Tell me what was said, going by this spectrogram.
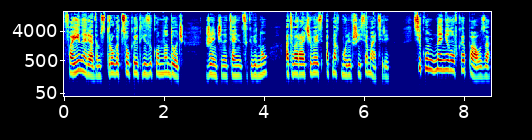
Фаина рядом строго цокает языком на дочь. Женщина тянется к вину, отворачиваясь от нахмурившейся матери. Секундная неловкая пауза.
